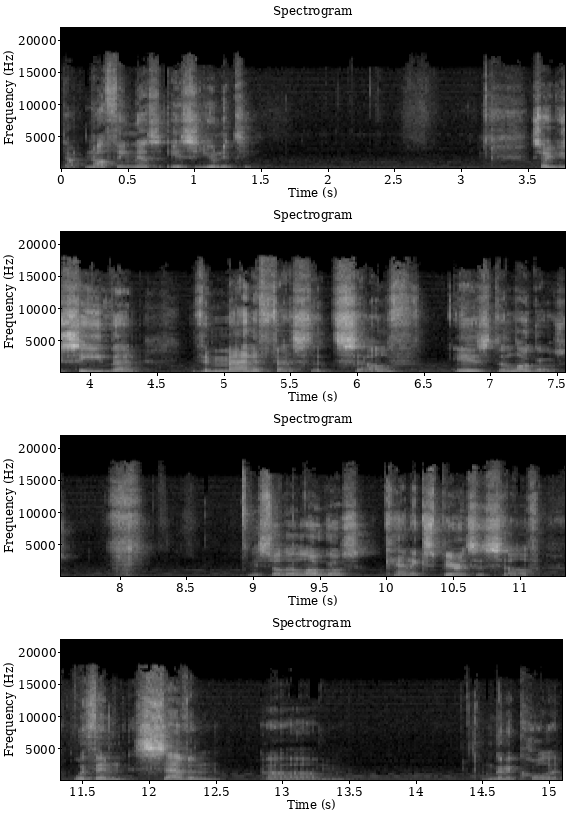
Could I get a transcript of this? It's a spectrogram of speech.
That nothingness is unity. So you see that the manifested self is the logos. And so the logos can experience itself within seven um, I'm going to call it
